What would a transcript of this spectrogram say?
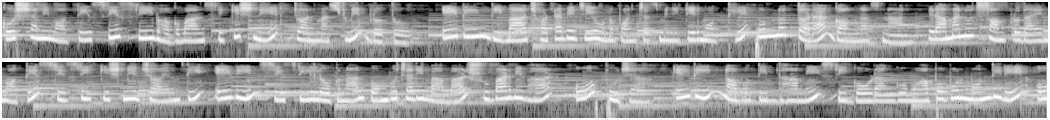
গোস্বামী মতে শ্রী শ্রী ভগবান শ্রীকৃষ্ণের জন্মাষ্টমী ব্রত। এই দিন দিবা ছটা বেজে উনপঞ্চাশ মিনিটের মধ্যে পুণ্যোত্তরা গঙ্গা স্নান। রামানুজ সম্প্রদায়ের মতে শ্রী শ্রীকৃষ্ণের জয়ন্তী এই দিন শ্রী শ্রী লোকনাথ ব্রহ্মচারী বাবার সুবার বিভার ও পূজা। এই দিন নবদ্বীপ ধামে শ্রী গৌরাঙ্গ মহাপ্রভুর মন্দিরে ও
